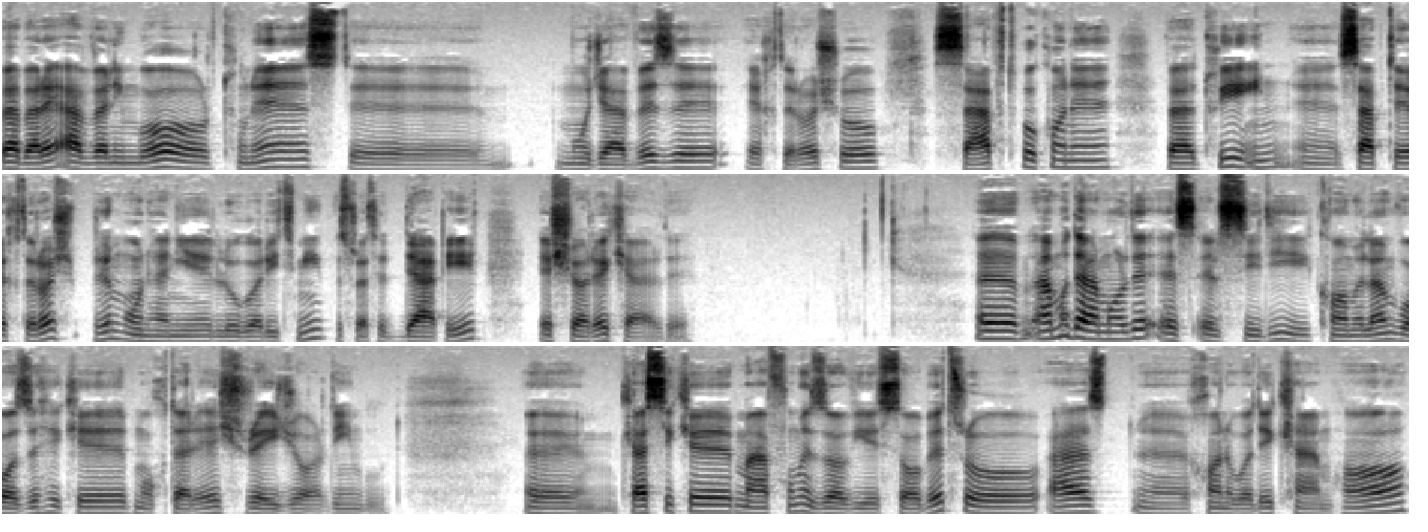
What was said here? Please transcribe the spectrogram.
و برای اولین بار تونست مجوز اختراش رو ثبت بکنه و توی این ثبت اختراش به منحنی لوگاریتمی به صورت دقیق اشاره کرده. اما در مورد SLCD کاملا واضحه که مخترعش ری جاردین بود. کسی که مفهوم زاویه ثابت رو از خانواده کمها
